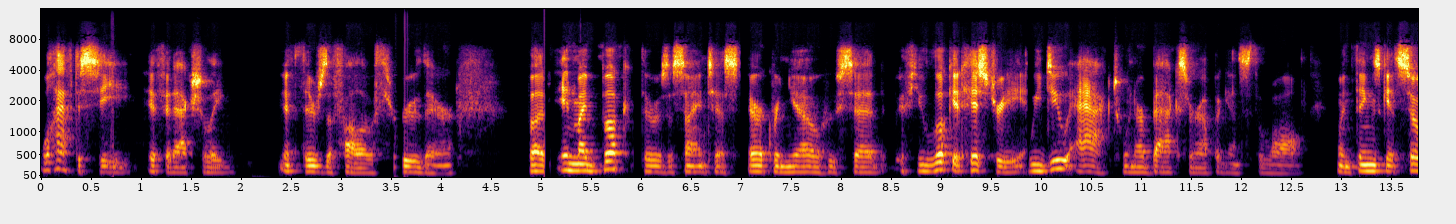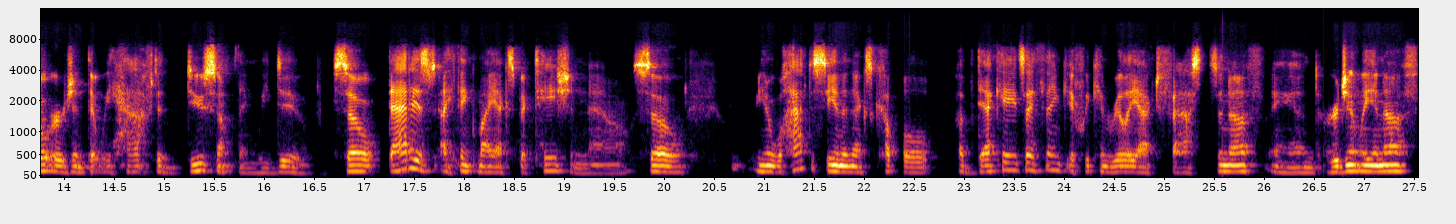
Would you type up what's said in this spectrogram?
we'll have to see if it actually if there's a follow through there. But in my book, there was a scientist, Eric Rignot, who said if you look at history, we do act when our backs are up against the wall. When things get so urgent that we have to do something, we do. So that is, I think, my expectation now. So, you know, we'll have to see in the next couple of decades, I think, if we can really act fast enough and urgently enough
